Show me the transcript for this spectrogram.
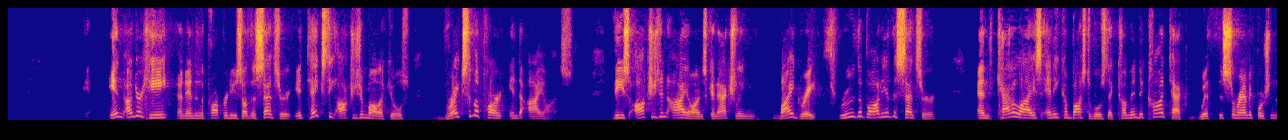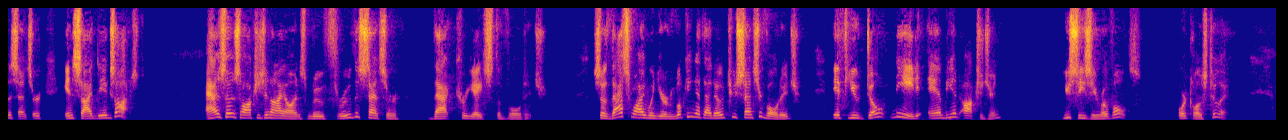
In under heat and into the properties of the sensor, it takes the oxygen molecules, breaks them apart into ions. These oxygen ions can actually migrate through the body of the sensor and catalyze any combustibles that come into contact with the ceramic portion of the sensor inside the exhaust. As those oxygen ions move through the sensor, that creates the voltage. So that's why when you're looking at that O2 sensor voltage, if you don't need ambient oxygen, you see zero volts or close to it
